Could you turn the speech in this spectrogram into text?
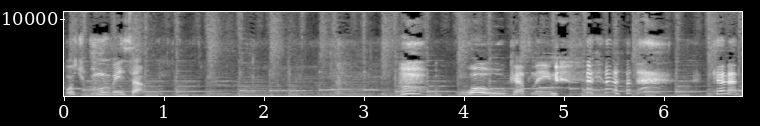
Which movie is that? Whoa, Kathleen. Kenneth.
